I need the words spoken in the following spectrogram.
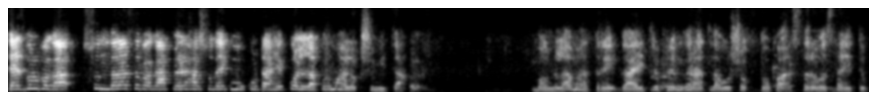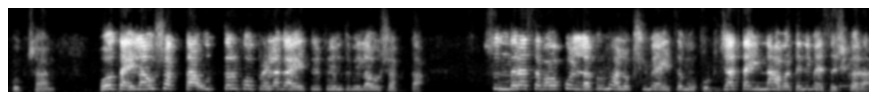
त्याचबरोबर बघा सुंदर असं बघा आपल्याला हा सुद्धा एक मुकुट आहे कोल्हापूर महालक्ष्मीचा. मंगला म्हात्रे गायत्री फ्रेम घरात लावू शकतो का? सर्व साहित्य खूप छान. हो ताई लावू शकता. उत्तर कोपऱ्याला गायत्री फ्रेम तुम्ही लावू शकता. सुंदर असा बघा कोल्हापूर महालक्ष्मी आईचा मुकुट. ज्या ताईंना हवा त्यांनी मेसेज करा.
